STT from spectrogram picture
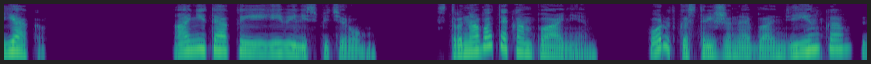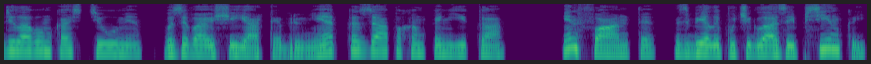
Яков. Они так и явились пятером. Странноватая компания. Коротко стриженная блондинка в деловом костюме, вызывающая яркая брюнетка с запахом коньяка, инфанты с белой пучеглазой псинкой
